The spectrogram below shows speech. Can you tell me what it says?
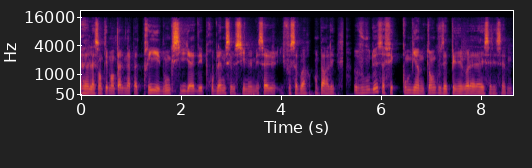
Euh, la santé mentale n'a pas de prix, et donc s'il y a des problèmes, c'est aussi le message, il faut savoir en parler. Vous deux, ça fait combien de temps que vous êtes bénévole à la SLSM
